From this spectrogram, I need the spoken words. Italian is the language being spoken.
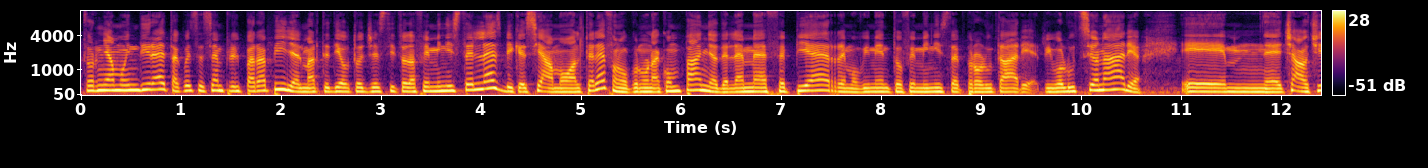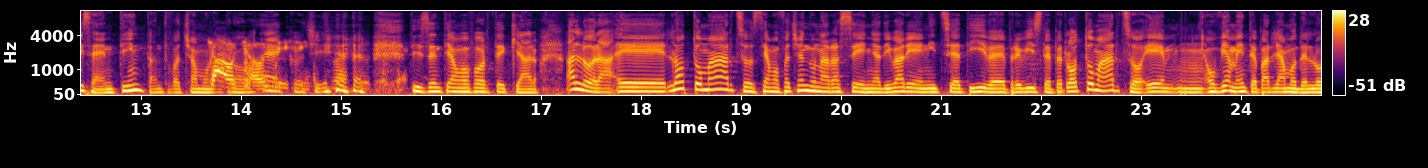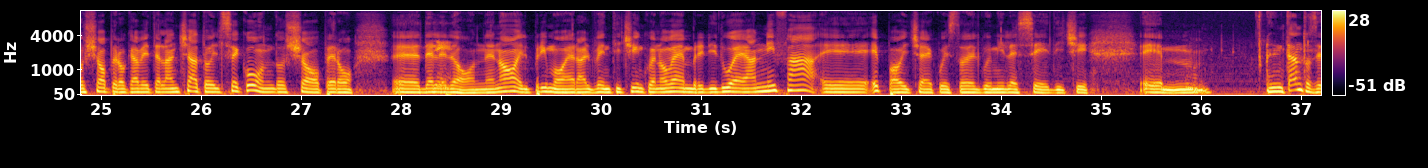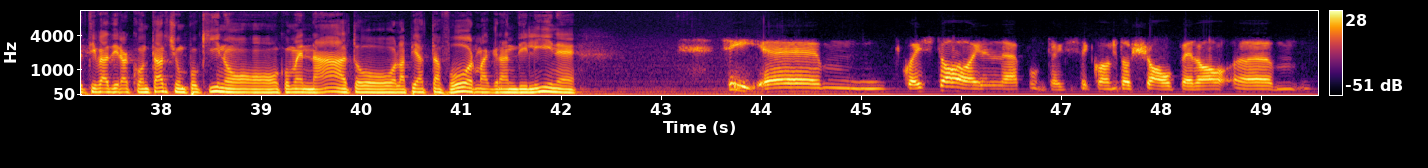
Torniamo in diretta, questo è sempre il Parapiglia, il martedì autogestito da femministe e lesbiche. Siamo al telefono con una compagna dell'MFPR, Movimento Femminista e Proletarie Rivoluzionarie. E, mh, mm, ciao, ci senti? Intanto facciamo una ciao, prova. Ciao, Eccoci, sì, sì. ti sentiamo forte e chiaro. Allora, eh, l'8 marzo stiamo facendo una rassegna di varie iniziative previste per l'8 marzo e mh, mm, ovviamente parliamo dello sciopero che avete lanciato, il secondo sciopero eh, delle sì. donne. No? Il primo era il il 25 novembre di due anni fa e, e poi c'è questo del 2016. E, mm. Intanto se ti va di raccontarci un pochino com'è nato, la piattaforma, grandi linee. Sì, ehm, questo è il, appunto il secondo sciopero, ehm,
